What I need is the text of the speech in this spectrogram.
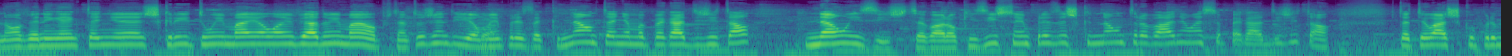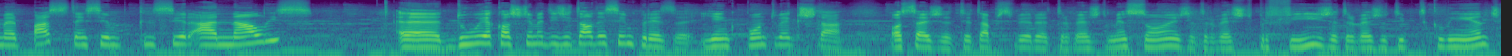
não haver ninguém que tenha escrito um e-mail ou enviado um e-mail. Portanto, hoje em dia, uma empresa que não tenha uma pegada digital não existe. Agora, o que existe são empresas que não trabalham essa pegada digital. Portanto, eu acho que o primeiro passo tem sempre que ser a análise uh, do ecossistema digital dessa empresa e em que ponto é que está. Ou seja, tentar perceber através de menções, através de perfis, através do tipo de clientes,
